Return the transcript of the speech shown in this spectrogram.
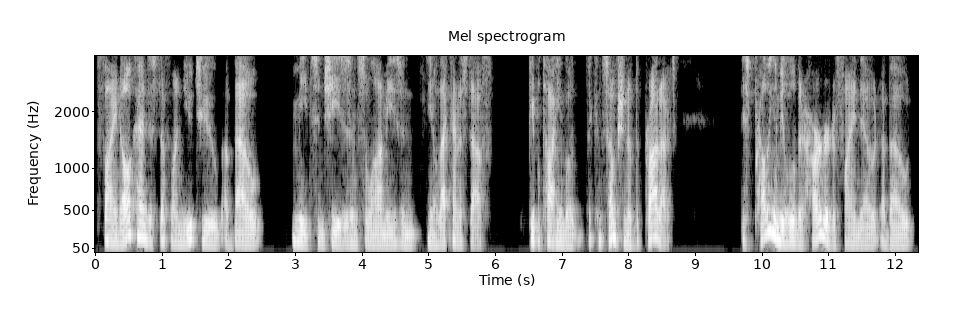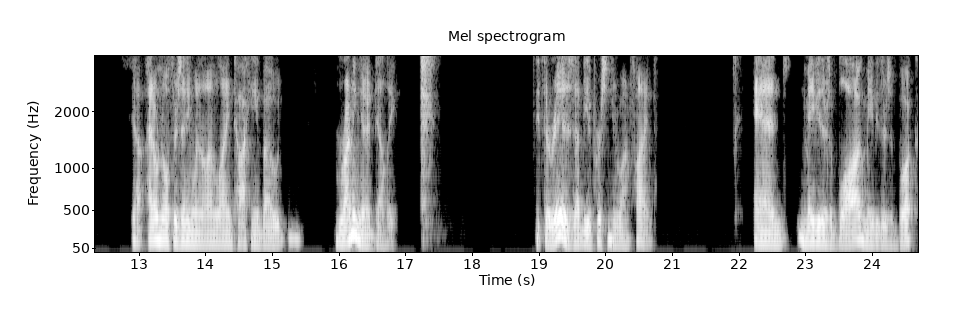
find all kinds of stuff on youtube about meats and cheeses and salamis and you know that kind of stuff. People talking about the consumption of the product. It's probably going to be a little bit harder to find out about you know, i don't know if there's anyone online talking about running a deli if there is that'd be a person you'd want to find. And maybe there's a blog maybe there's a book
